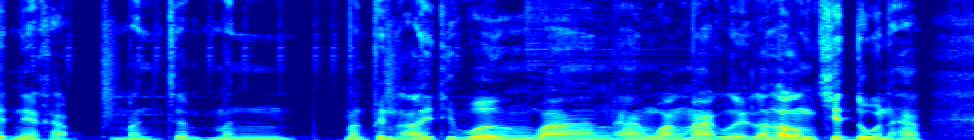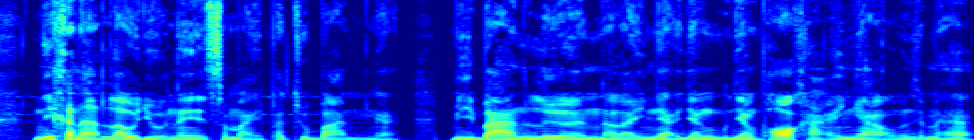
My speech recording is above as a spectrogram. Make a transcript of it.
ศเนี่ยครับมันจะมันมันเป็นอะไรที่เวิ้งว้างอ้างว้างมากเลย แล้วเราลองคิดดูนะครับนี่ขนาดเราอยู่ในสมัยปัจจุบันเนี่ยมีบ้านเรือนอะไรเนี่ยยังยังพอขายเหงาใช่ไหมฮะ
